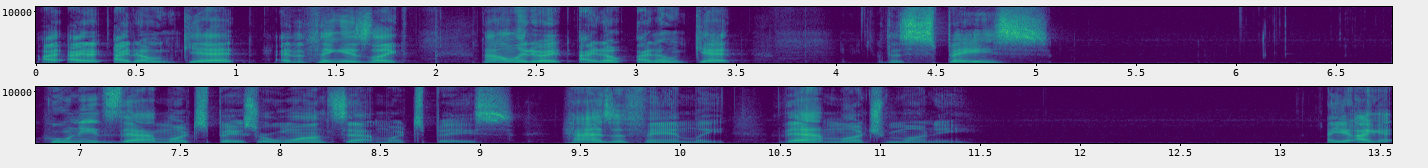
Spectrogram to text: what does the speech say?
I, I I don't get, and the thing is, like, not only do I I don't I don't get the space. Who needs that much space or wants that much space? Has a family, that much money. I I,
